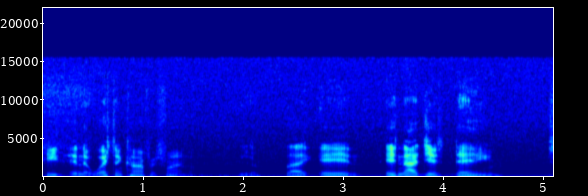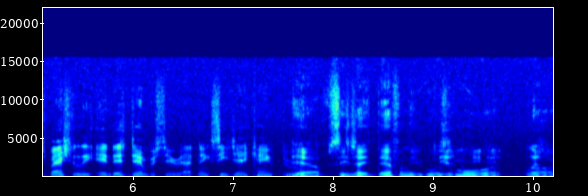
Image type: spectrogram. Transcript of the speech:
he's in the Western Conference Final. Yeah. Like and it's not just Dame, especially in this Denver series. I think CJ came through. Yeah, CJ definitely was Yeah, a more uh,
